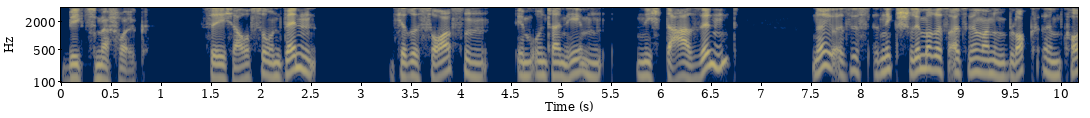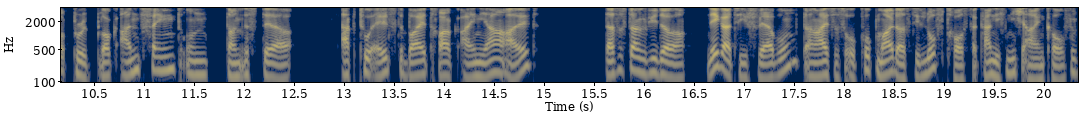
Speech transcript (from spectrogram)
Weg zum Erfolg. Sehe ich auch so. Und wenn die Ressourcen im Unternehmen nicht da sind, ne, es ist nichts Schlimmeres, als wenn man einen Blog, einen Corporate-Blog anfängt und dann ist der aktuellste Beitrag ein Jahr alt. Das ist dann wieder Negativwerbung. Dann heißt es, oh, guck mal, da ist die Luft raus, da kann ich nicht einkaufen.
